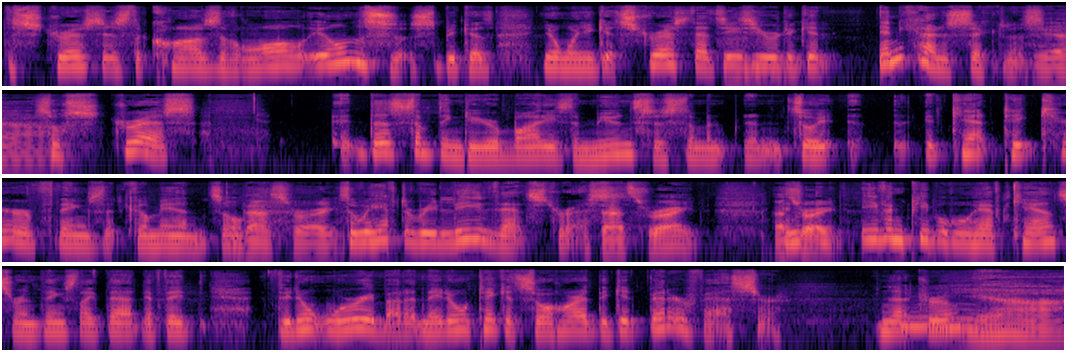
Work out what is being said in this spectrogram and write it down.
the stress is the cause of all illnesses because, you know, when you get stressed, that's easier to mm. get any kind of sickness. Yeah. So stress, it does something to your body's immune system, and, and so it, it can't take care of things that come in. So That's right. So we have to relieve that stress. That's right. That's And- right. and even people who have cancer and things like that, if they if they don't worry about it and they don't take it so hard, they get better faster. Isn't that true? Mm. Yeah,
